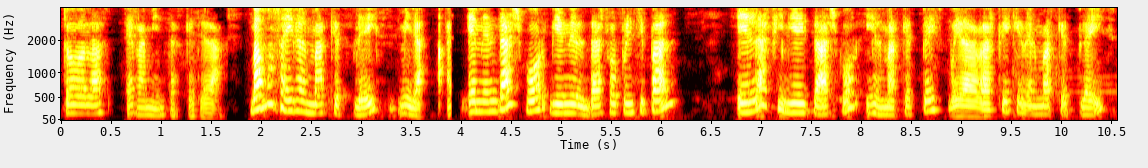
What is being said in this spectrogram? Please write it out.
todas las herramientas que te da. Vamos a ir al Marketplace. Mira, en el dashboard viene el dashboard principal, el Affiliate Dashboard y el Marketplace. Voy a dar clic en el Marketplace.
